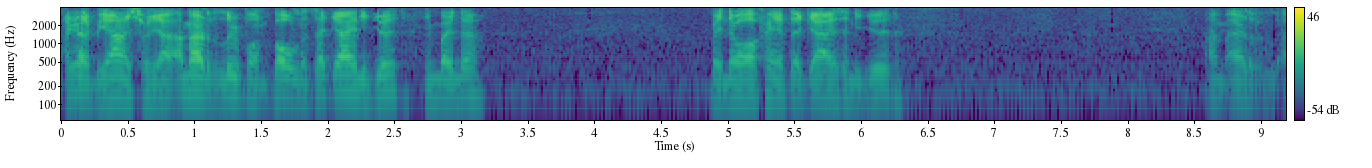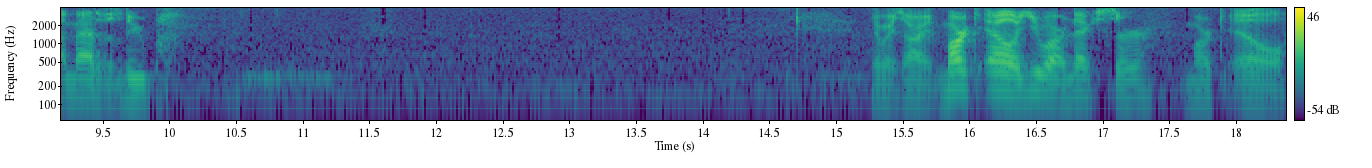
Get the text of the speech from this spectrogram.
I gotta be honest with you. I'm out of the loop on bowling. Is that guy any good? Anybody know? Anybody know offhand if that guy's any good? I'm out of the, I'm out of the loop. Anyways, all right. Mark L, you are next, sir. Mark L.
